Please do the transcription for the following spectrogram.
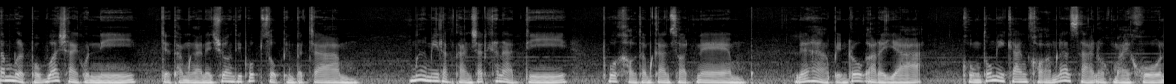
ตำรวจพบว่าชายคนนี้จะทำงานในช่วงที่พบศพเป็นประจำ เมื่อมีหลักฐานชัดขนาดนี้ พวกเขาทำการสอดแนม และหากเป็นโรคอารยะ คงต้องมีการขออำนาจศาลออกหมายค้น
